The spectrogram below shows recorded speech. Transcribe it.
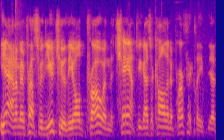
Yeah, and I'm impressed with you two, the old pro and the champ. You guys are calling it perfectly. A,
